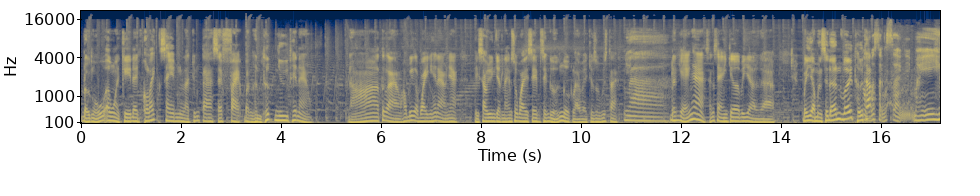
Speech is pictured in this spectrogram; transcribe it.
đội ngũ ở ngoài kia đang collect xem là chúng ta sẽ phạt bằng hình thức như thế nào. Đó tức là không biết là quay như thế nào nha. Thì sau chương trình là em sẽ quay xem sẽ gửi ngược lại về cho Zovista dạ. Đơn giản ha sẵn sàng chưa? Bây giờ à, bây giờ mình sẽ đến với thử thách. không có sẵn sàng gì mày.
